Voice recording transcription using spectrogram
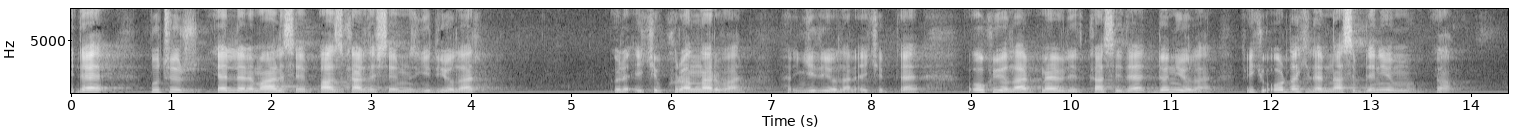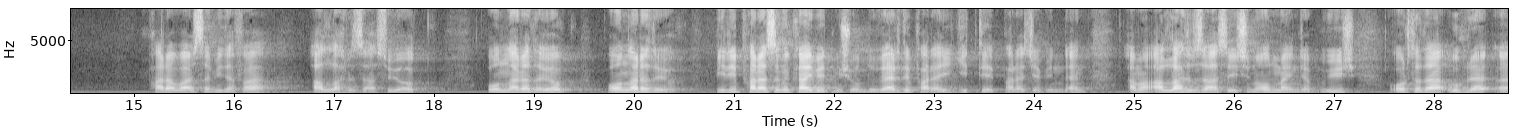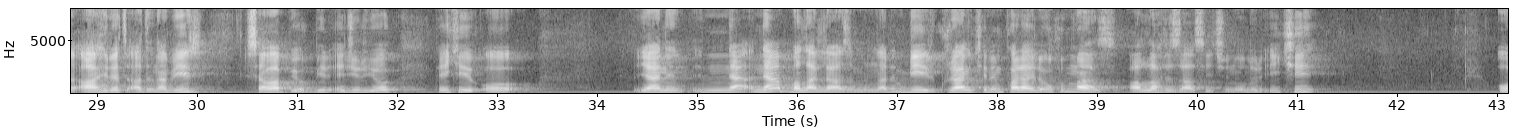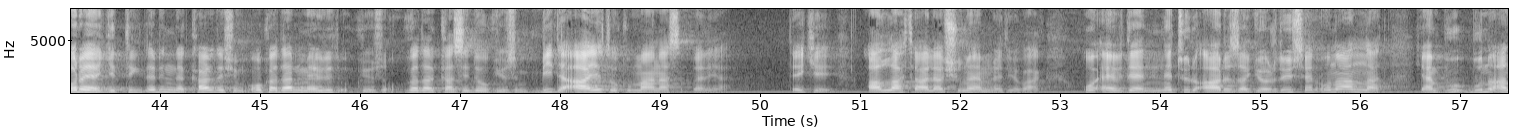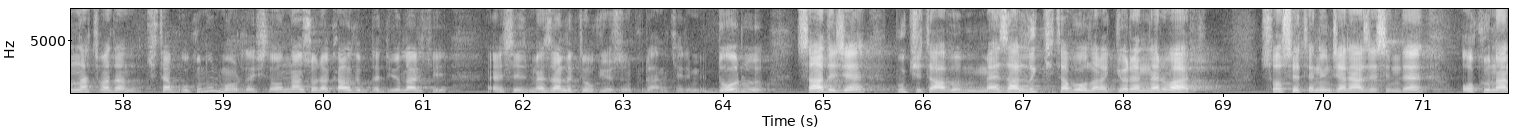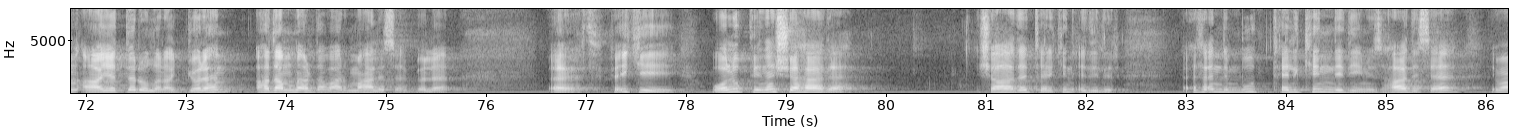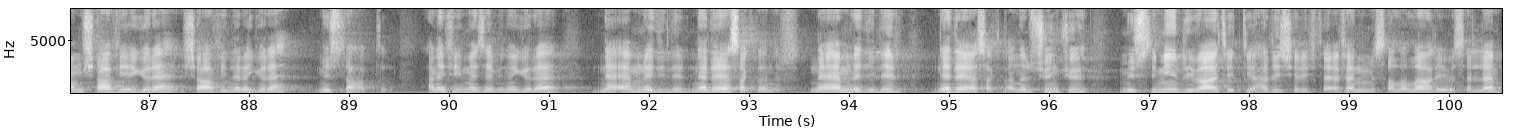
Bir de bu tür yerlere maalesef bazı kardeşlerimiz gidiyorlar. Böyle ekip kuranlar var. Gidiyorlar ekipte. Okuyorlar mevlid, kaside dönüyorlar. Peki oradakiler nasipleniyor mu? Yok. Para varsa bir defa Allah rızası yok. Onlara da yok, onlara da yok. Biri parasını kaybetmiş oldu, verdi parayı, gitti para cebinden. Ama Allah rızası için olmayınca bu iş ortada uhre, e, ahiret adına bir sevap yok, bir ecir yok. Peki o yani ne, ne yapmalar lazım bunların? Bir, Kur'an-ı Kerim parayla okunmaz. Allah rızası için olur. İki, oraya gittiklerinde kardeşim o kadar mevlid okuyorsun, o kadar kaside okuyorsun. Bir de ayet oku manası ver ya. De ki Allah Teala şunu emrediyor bak. O evde ne tür arıza gördüysen onu anlat. Yani bu, bunu anlatmadan kitap okunur mu orada? İşte ondan sonra kalkıp da diyorlar ki e, siz mezarlıkta okuyorsunuz Kur'an-ı Kerim'i. Doğru. Sadece bu kitabı mezarlık kitabı olarak görenler var. Sosyetenin cenazesinde okunan ayetler olarak gören adamlar da var maalesef böyle. Evet. Peki وَلُقِّنَ şehade Şehadet telkin edilir. Efendim bu telkin dediğimiz hadise İmam Şafii'ye göre, Şafilere göre müstahaptır. Hanefi mezhebine göre ne emredilir ne de yasaklanır. Ne emredilir ne de yasaklanır. Çünkü Müslim'in rivayet ettiği hadis-i şerifte Efendimiz sallallahu aleyhi ve sellem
